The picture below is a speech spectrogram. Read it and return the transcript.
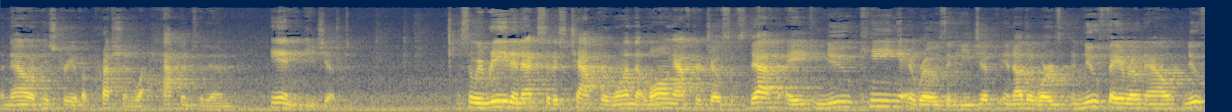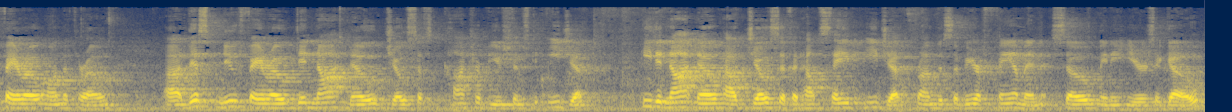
and now a history of oppression, what happened to them in Egypt. So we read in Exodus chapter 1 that long after Joseph's death, a new king arose in Egypt. In other words, a new Pharaoh now, new Pharaoh on the throne. Uh, this new Pharaoh did not know Joseph's contributions to Egypt. He did not know how Joseph had helped save Egypt from the severe famine so many years ago.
